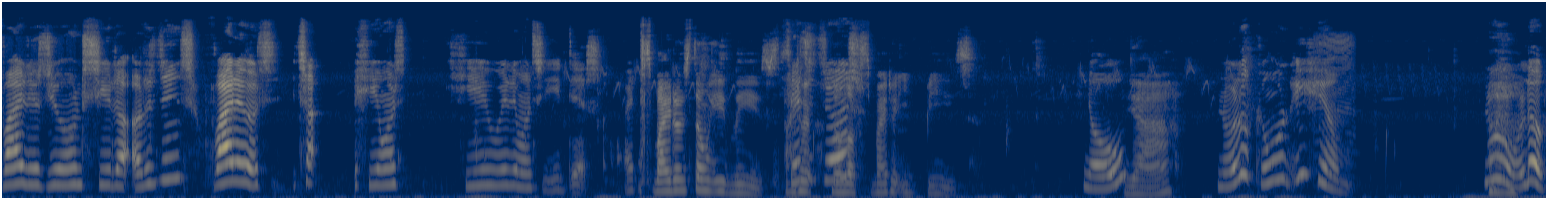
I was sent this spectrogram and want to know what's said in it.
fighters, you to see the other things? Fighters, he wants, he really wants to eat this. Right? Spiders don't eat leaves. Spider, no, look, spider eat bees. No, Yeah. no, look, I won't eat him. No, look,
